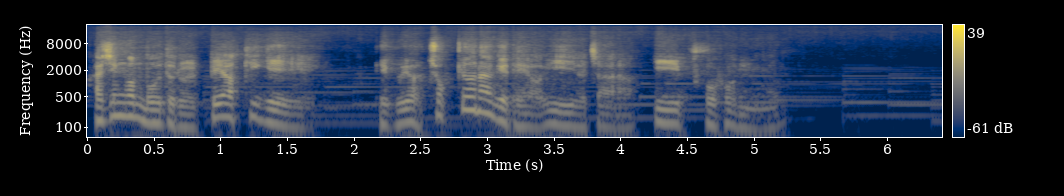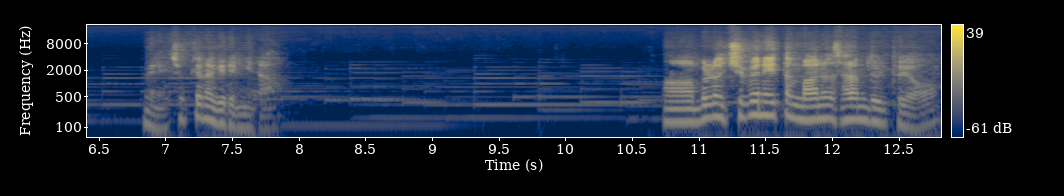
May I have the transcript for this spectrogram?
가진 것 모두를 빼앗기게 되고요. 쫓겨나게 돼요. 이 여자, 이 부호는. 네, 쫓겨나게 됩니다. 어, 물론 주변에 있던 많은 사람들도요,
